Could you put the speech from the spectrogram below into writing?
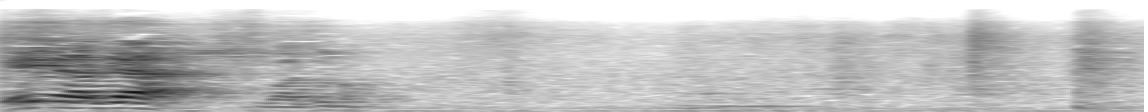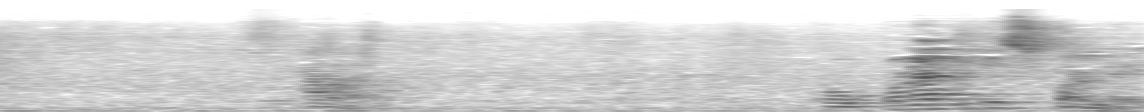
हे राजा. वाजू नको. हा कोकणातलीच मंडळी.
